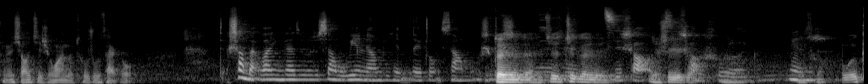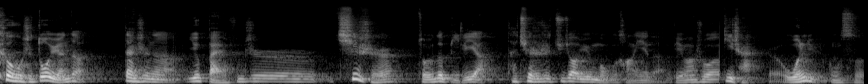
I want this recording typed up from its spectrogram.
可能小几十万的图书采购。上百万应该就是像无印良品那种项目，是不是？对对对，就这个极少也是一种。没错，我客户是多元的，但是呢，有百分之七十左右的比例啊，它确实是聚焦于某个行业的，比方说地产、文旅公司。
